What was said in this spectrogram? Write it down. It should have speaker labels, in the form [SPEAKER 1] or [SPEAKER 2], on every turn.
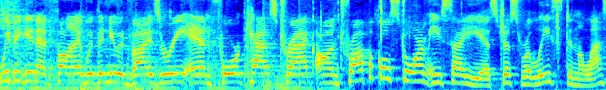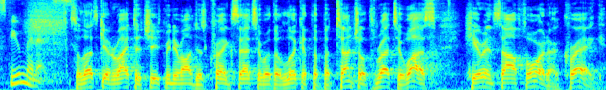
[SPEAKER 1] We begin at 5 with the new advisory and forecast track on Tropical Storm Isaias, just released in the last few minutes.
[SPEAKER 2] So let's get right to Chief Meteorologist Craig Setzer with a look at the potential threat to us here in South Florida. Craig.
